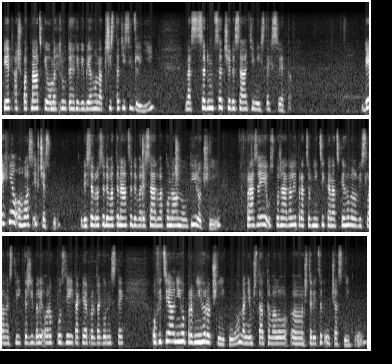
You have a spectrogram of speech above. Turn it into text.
5 až 15 kilometrů tehdy vyběhlo na 300 tisíc lidí na 760 místech světa. Běh měl ohlas i v Česku, kdy se v roce 1992 konal nultý ročník. Praze ji uspořádali pracovníci kanadského velvyslanectví, kteří byli o rok později také protagonisty oficiálního prvního ročníku, na něm startovalo eh, 40 účastníků.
